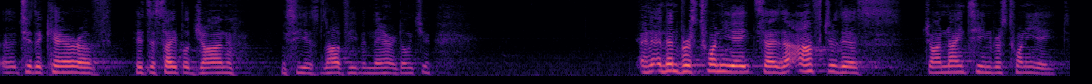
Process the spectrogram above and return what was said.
uh, to the care of his disciple John. You see his love even there, don't you? And, and then verse 28 says, After this, John 19, verse 28,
